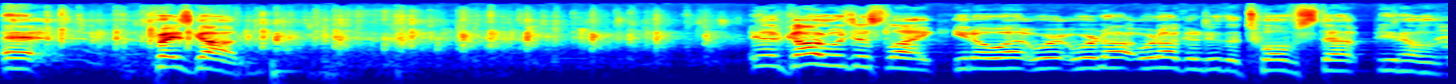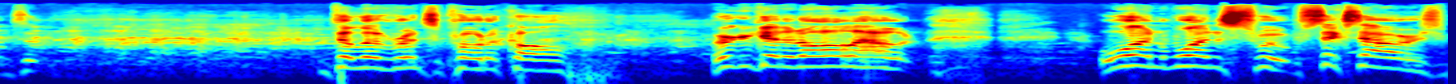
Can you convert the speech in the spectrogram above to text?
Uh, praise God. You know, God was just like, you know what? We're, we're not we're not going to do the twelve step, you know deliverance protocol. We're gonna get it all out. One one swoop, six hours,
